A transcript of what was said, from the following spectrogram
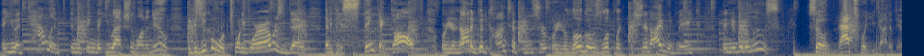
that you had talent in the thing that you actually want to do. Because you can work 24 hours a day, and if you stink at golf, or you're not a good content producer, or your logos look like the shit I would make, then you're gonna lose. So that's what you gotta do.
